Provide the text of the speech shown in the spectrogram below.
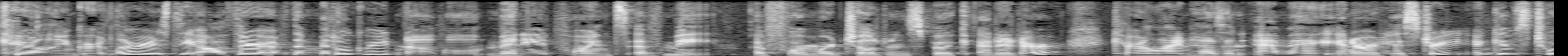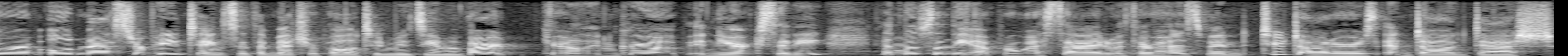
Caroline Gertler is the author of the middle grade novel Many Points of Me. A former children's book editor, Caroline has an MA in art history and gives tour of old master paintings at the Metropolitan Museum of Art. Caroline grew up in New York City and lives on the Upper West Side with her husband, two daughters, and dog Dash,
